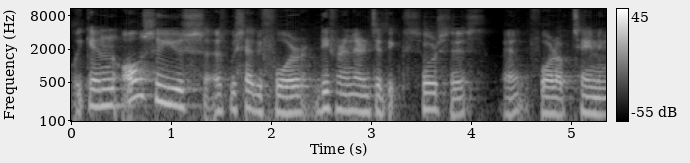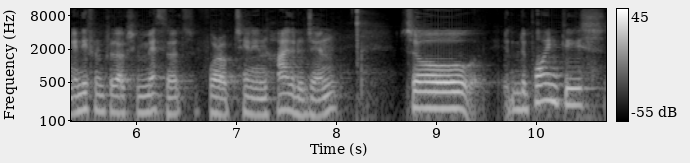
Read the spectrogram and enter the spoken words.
we can also use, as we said before, different energetic sources uh, for obtaining and different production methods for obtaining hydrogen. So the point is,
